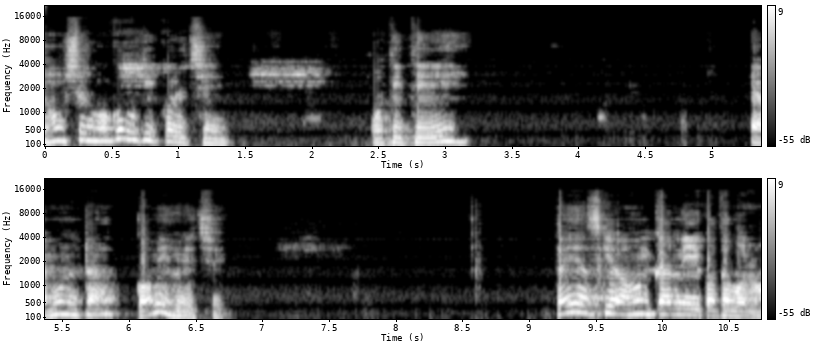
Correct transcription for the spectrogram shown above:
ধ্বংসের মুখোমুখি করেছে, অতীতে এমনটা কমই হয়েছে। তাই আজকে অহংকার নিয়ে কথা বলব।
